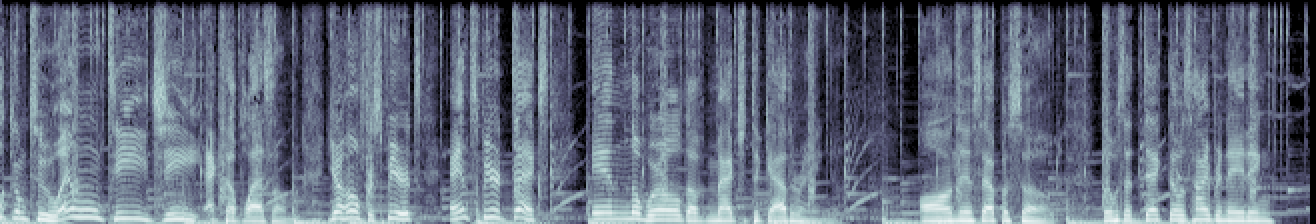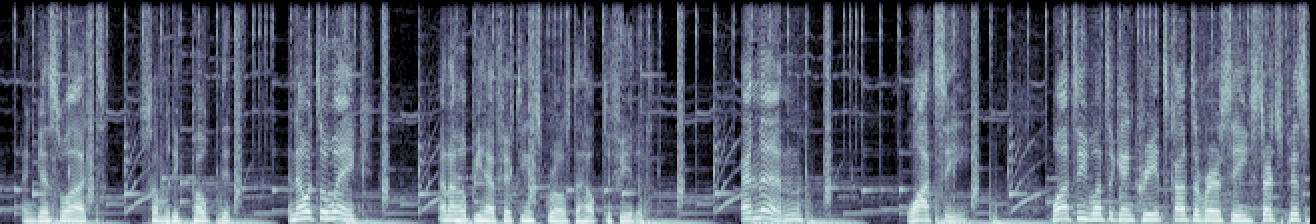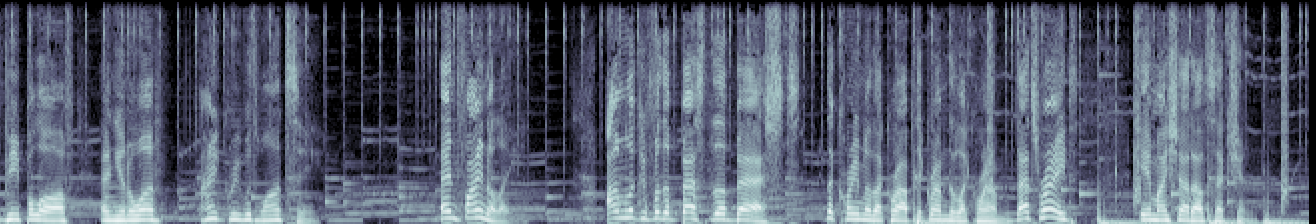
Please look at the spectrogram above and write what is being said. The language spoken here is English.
Welcome to MTG Ectoplasm, your home for spirits and spirit decks in the world of Magic the Gathering. On this episode, there was a deck that was hibernating, and guess what? Somebody poked it. And now it's awake, and I hope you have 15 scrolls to help defeat it. And then, WotC. WotC once again creates controversy, starts pissing people off, and you know what? I agree with WotC. And finally, I'm looking for the best of the best, the cream of the crop, the creme de la creme. That's right, in my shout out section.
